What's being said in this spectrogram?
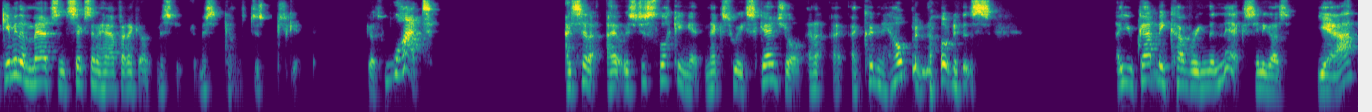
"Give me the Mets in six and a half." And I go, "Mister, Mister Collins, just." just get-" He goes, "What?" I said, "I was just looking at next week's schedule, and I, I couldn't help but notice you got me covering the Knicks." And he goes, "Yeah."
